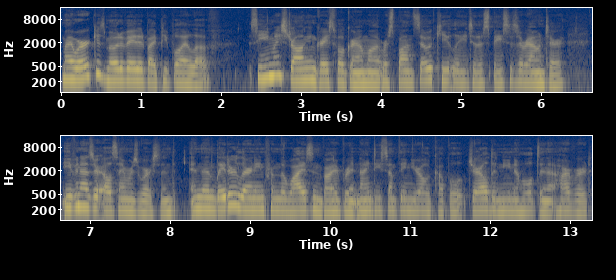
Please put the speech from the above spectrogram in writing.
My work is motivated by people I love. Seeing my strong and graceful grandma respond so acutely to the spaces around her, even as her Alzheimer's worsened, and then later learning from the wise and vibrant 90 something year old couple, Gerald and Nina Holton at Harvard,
